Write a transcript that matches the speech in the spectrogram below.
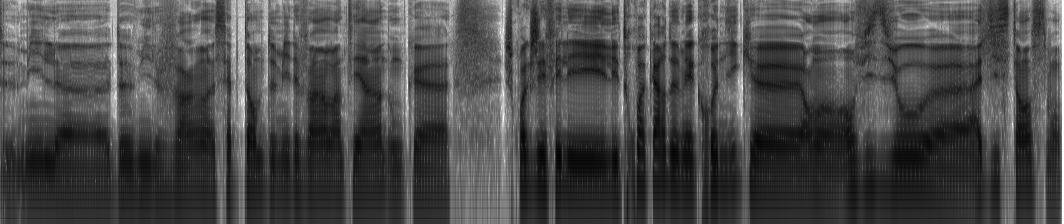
2000, euh, 2020, euh, septembre 2020, 21. Donc, je crois que j'ai fait les, les trois quarts de mes chroniques en, en visio, à distance. Bon,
